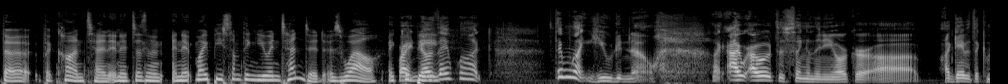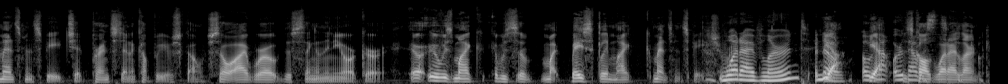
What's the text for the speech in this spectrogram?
the the content, and it doesn't, and it might be something you intended as well. It could Right. be. No, they want they want you to know. Like I, I wrote this thing in the New Yorker. Uh, I gave it the commencement speech at Princeton a couple of years ago. So I wrote this thing in the New Yorker. It, it was my it was a, my, basically my commencement speech. what I've learned. No. Yeah, Oh, yeah. that, it's called was, What I Learned.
